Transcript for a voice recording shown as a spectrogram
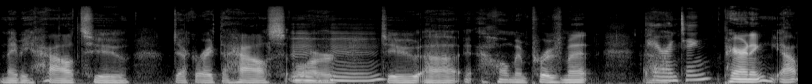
maybe how to decorate the house or mm-hmm. to uh, home improvement. Parenting. Uh, parenting, yeah,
